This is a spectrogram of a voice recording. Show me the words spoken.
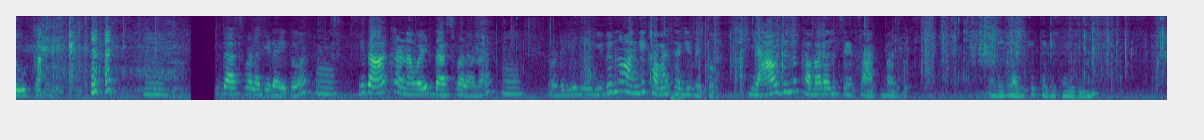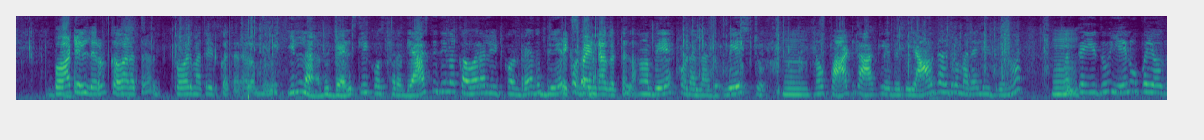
ತೂಕ. ಹ್ಮ್. ದಾಸವಾಳ ಗಿಡ ಇದು. ಇದು ಹಾಕೋಣ ವೈಟ್ ದಾಸವಾಳನ. ನೋಡಿ ಇಲ್ಲಿ ಇದನ್ನು ಹಂಗೆ ಕವರ್ ತೆಗಿಬೇಕು. ಯಾವ್ದನ್ನು ಕವರ್ ಅಲ್ಲಿ ಸೇರ್ಸಿ ಹಾಕ್ಬಾರ್ದು. ನೋಡಿ ಅದಕ್ಕೆ ತೆಗಿತಾ ಇದೀನಿ. ಬಾಟ್ ಇಲ್ದಿರೋ ಕವರ್ ಹತ್ರ ಕವರ್ ಮಾತ್ರ ಇಟ್ಕೋತಾರಲ್ಲ ಮಮ್ಮಿ. ಇಲ್ಲ ಅದು ಬೆಳೆಸ್ಲಿಕ್ಕೋಸ್ಕರ. ಜಾಸ್ತಿ ದಿನ ಕವರ್ ಅಲ್ಲಿ ಇಟ್ಕೊಂಡ್ರೆ ಅದು ಬೇರ್ ಎಕ್ಸ್ಪೆಂಡ್ ಆಗುತ್ತಲ್ಲ. ಹಾ ಬೇರ್ ಕೊಡಲ್ಲ ಅದು. ವೇಸ್ಟ್ ನಾವು ಪಾಟ್ಗೆ ಹಾಕ್ಲೇಬೇಕು. ಯಾವ್ದಾದ್ರು ಮನೇಲಿ ಇದ್ರು ಮತ್ತೆ ಇದು ಏನು ಉಪಯೋಗ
